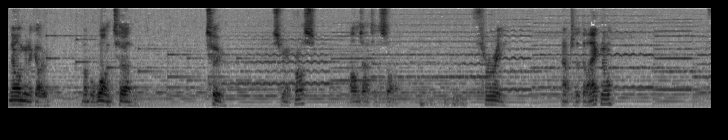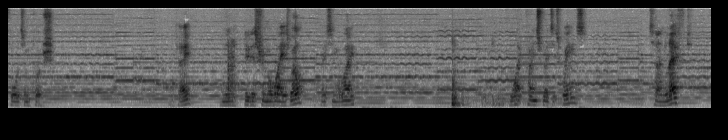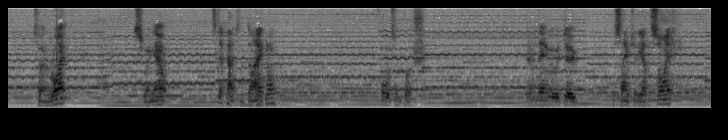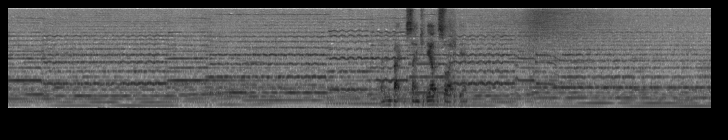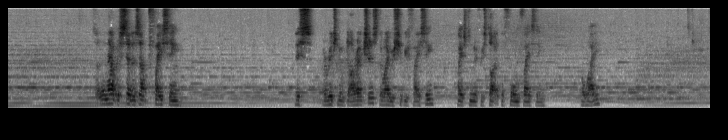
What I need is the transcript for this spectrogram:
Now I'm going to go number one, turn, two, swing across, arms out to the side, three, out to the diagonal, forwards and push. Okay, and then do this from away as well, facing away. White crane spreads its wings, turn left, turn right, swing out, step out to the diagonal, forwards and push. And then we would do the same to the other side. And then back the same to the other side again. So then that would set us up facing this original direction, so the way we should be facing, based on if we started the form facing away.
